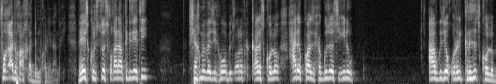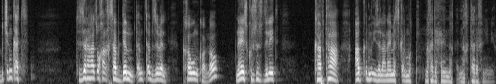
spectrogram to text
ፍቓዱ ከዓ ክቀድም ከሎ ኢና ንርኢ ናይ የሱስ ክርስቶስ ፍቓድ ኣብቲ ግዜ እቲ ሸክሚ በዚሕዎ ብፀሎት ክቃለስ ከሎ ሓደ እኳ ዝሕግዞ ስኢኑ ኣብ ግዜ ቁሪ ክርህፅ ከሎ ብጭንቀት ትዝርሃፁ ከዓ ክሳብ ደም ጠምጠብ ዝበል ክኸውን ከሎ ናይ የሱስ ክርስቶስ ድሌት ካብታ ኣብ ቅድሚኡ ዘላ ናይ መስቀል ሞት ንክድሕንን ንክተርፍን እዩ ነይሩ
